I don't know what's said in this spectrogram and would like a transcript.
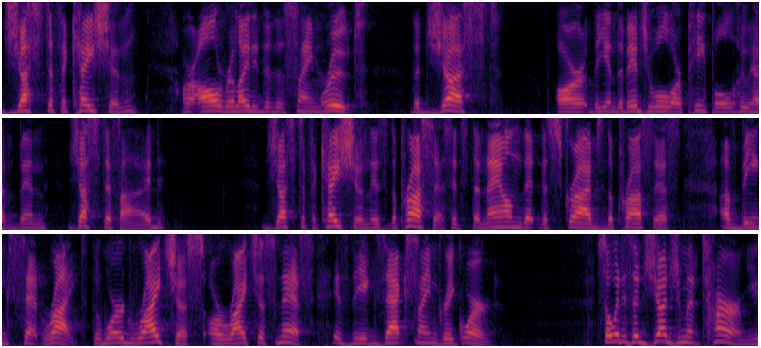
justification are all related to the same root. The just are the individual or people who have been justified. Justification is the process, it's the noun that describes the process of being set right. The word righteous or righteousness is the exact same Greek word. So it is a judgment term. You,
